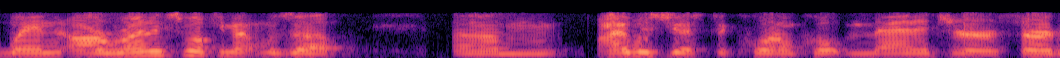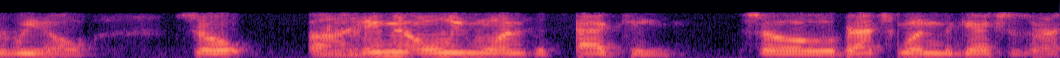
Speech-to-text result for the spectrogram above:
when our run in Smoky Mountain was up, um, I was just a quote unquote manager, third wheel. So uh, Mhm. Heyman only wanted the tag team. So that's when the Gangsters and I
